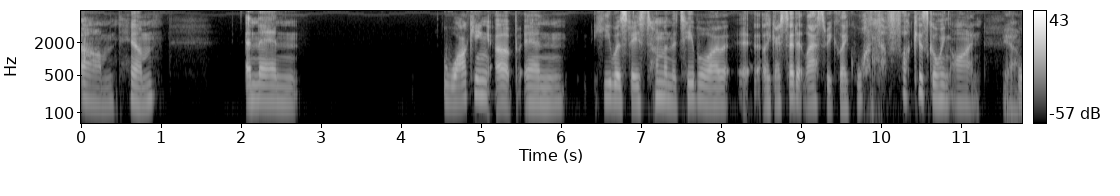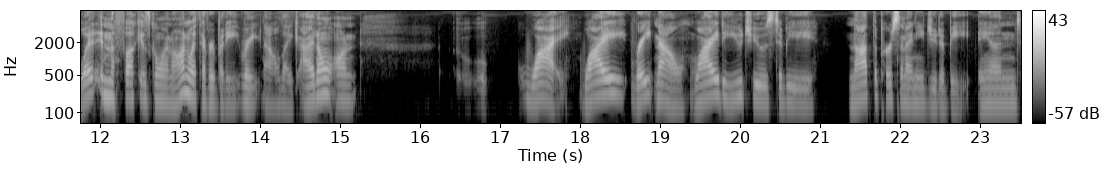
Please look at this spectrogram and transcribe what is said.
um, him and then walking up and he was face down on the table I, like i said it last week like what the fuck is going on Yeah. what in the fuck is going on with everybody right now? Like i don't on why? Why right now? Why do you choose to be not the person i need you to be? And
